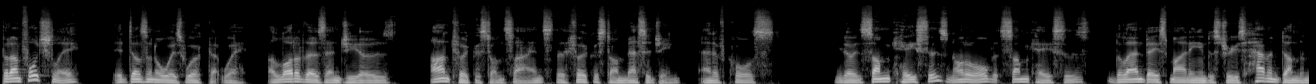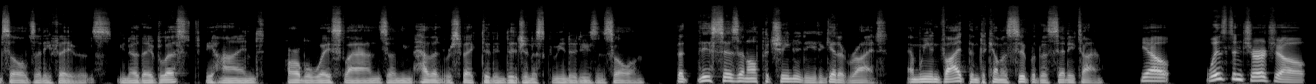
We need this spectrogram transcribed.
But unfortunately, it doesn't always work that way. A lot of those NGOs aren't focused on science, they're focused on messaging. And of course, you know, in some cases, not all, but some cases, the land based mining industries haven't done themselves any favors. You know, they've left behind horrible wastelands and haven't respected indigenous communities and so on. But this is an opportunity to get it right. And we invite them to come and sit with us anytime. You know, Winston Churchill,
